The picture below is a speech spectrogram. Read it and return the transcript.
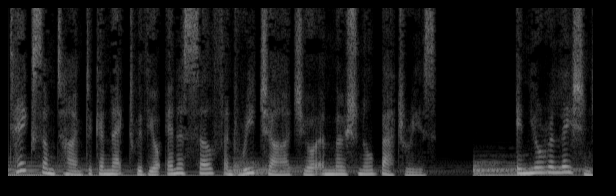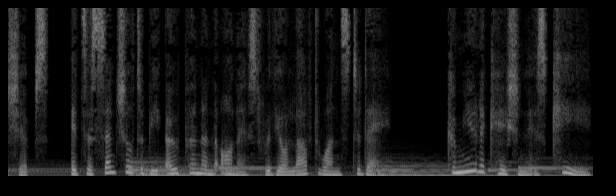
Take some time to connect with your inner self and recharge your emotional batteries. In your relationships, it's essential to be open and honest with your loved ones today. Communication is key,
